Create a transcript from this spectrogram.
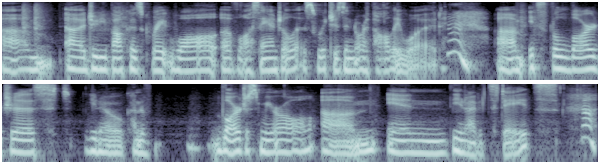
um, uh, Judy Baca's Great Wall of Los Angeles, which is in North Hollywood. Hmm. Um, it's the largest, you know, kind of largest mural um, in the United States. Huh.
